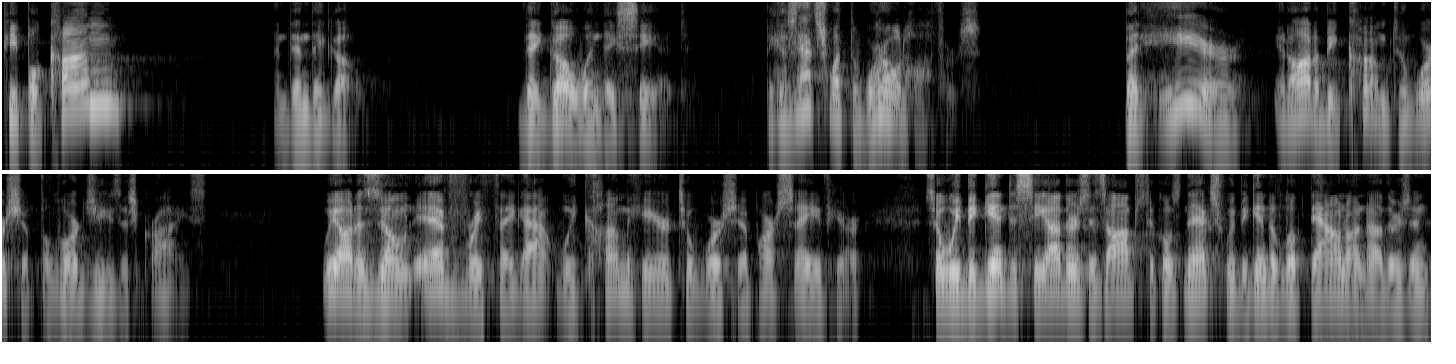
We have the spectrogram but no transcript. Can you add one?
people come and then they go. They go when they see it because that's what the world offers. But here, it ought to be come to worship the Lord Jesus Christ. We ought to zone everything out. We come here to worship our Savior. So we begin to see others as obstacles. Next, we begin to look down on others. And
